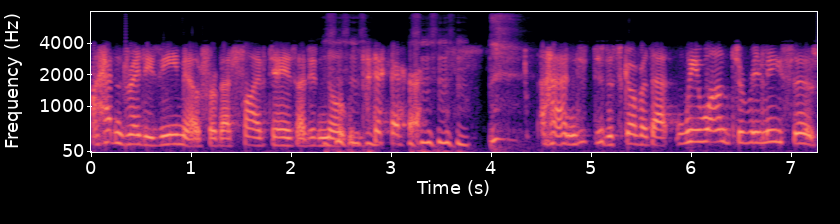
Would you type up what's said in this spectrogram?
I hadn't read his email for about five days. I didn't know it was there. and to discover that we want to release it.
